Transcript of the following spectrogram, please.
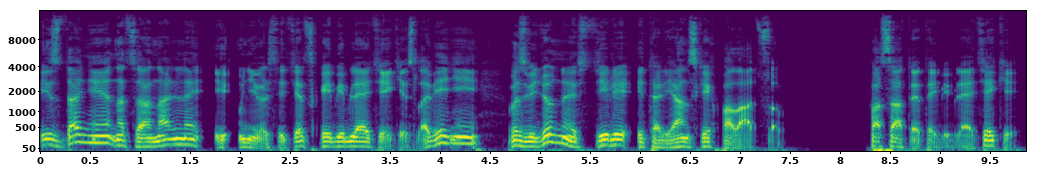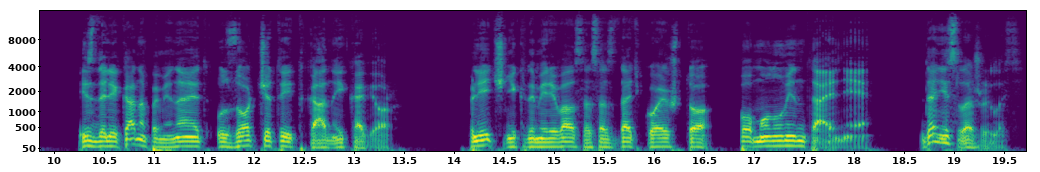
издание Национальной и университетской библиотеки Словении, возведенное в стиле итальянских палаццо. Фасад этой библиотеки издалека напоминает узорчатый тканый ковер. Плечник намеревался создать кое-что помонументальнее, да не сложилось.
